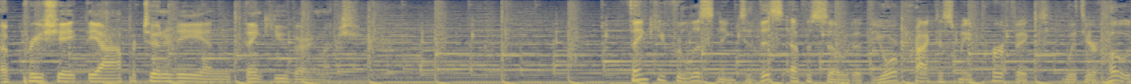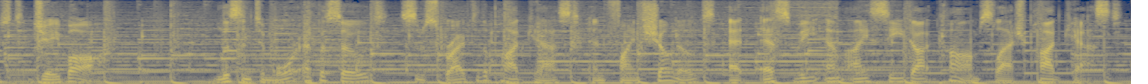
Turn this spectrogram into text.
Appreciate the opportunity and thank you very much. Thank you for listening to this episode of Your Practice Made Perfect with your host, Jay Baugh. Listen to more episodes, subscribe to the podcast, and find show notes at svmic.com slash podcast.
